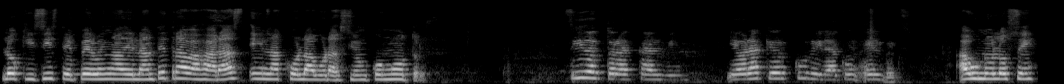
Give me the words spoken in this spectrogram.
lo que hiciste, pero en adelante trabajarás en la colaboración con otros. Sí, doctora Calvin. ¿Y ahora qué ocurrirá con Elbex? Aún no lo sé.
